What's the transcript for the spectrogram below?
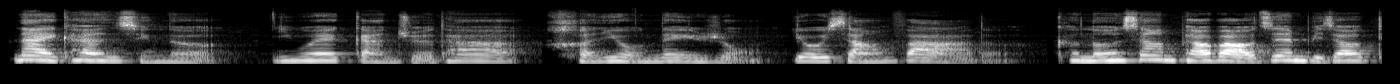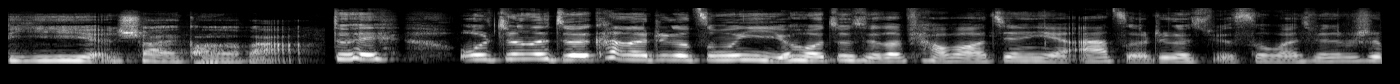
耐看型的，因为感觉他很有内容、有想法的。可能像朴宝剑比较第一眼帅哥吧。对我真的觉得看了这个综艺以后，就觉得朴宝剑演阿泽这个角色完全就是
